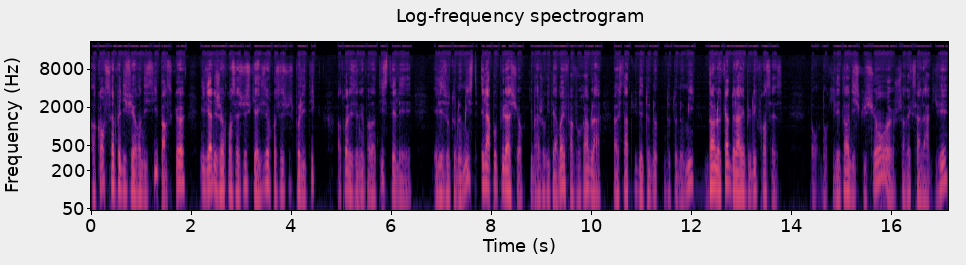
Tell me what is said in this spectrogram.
Encore, c'est un peu différent d'ici parce qu'il y a déjà un consensus qui existe, un consensus politique entre les indépendantistes et les, et les autonomistes et la population, qui majoritairement est favorable à un statut d'autonomie dans le cadre de la République française. Bon, donc il était en discussion, euh, je savais que ça allait arriver,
